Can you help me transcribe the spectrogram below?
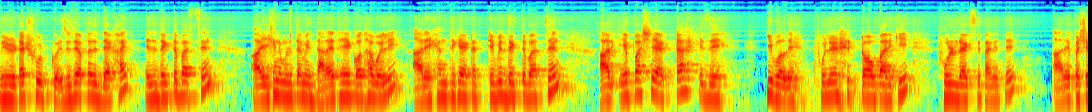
ভিডিওটা শ্যুট করি। যদি আপনাদের দেখাই এই যে দেখতে পাচ্ছেন আর এখানে মূলত আমি দাঁড়ায় থেকে কথা বলি, আর এখান থেকে একটা টেবিল দেখতে পাচ্ছেন। আর এ পাশে একটা এই যে, কি বলে, ফুলের টপ আর কি, ফুল রাখছে পানিতে। আর এ পাশে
